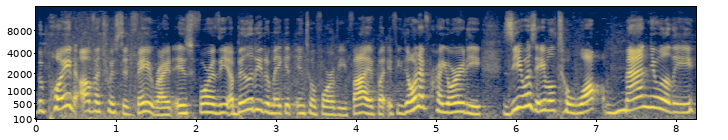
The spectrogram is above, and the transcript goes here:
the point of a Twisted Fate, right, is for the ability to make it into a 4v5, but if you don't have priority, Z was able to walk manually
